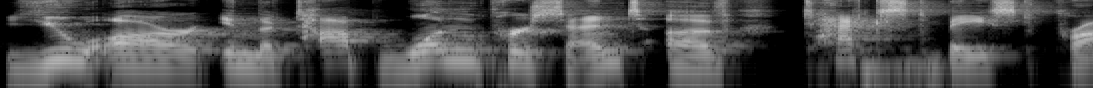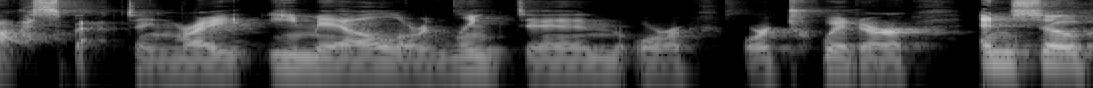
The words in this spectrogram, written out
you are in the top 1% of text-based prospecting, right? Email or LinkedIn or or Twitter. And so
